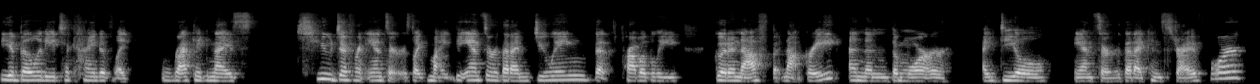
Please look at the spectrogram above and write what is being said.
the ability to kind of like recognize two different answers like my the answer that i'm doing that's probably good enough but not great and then the more ideal answer that i can strive for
